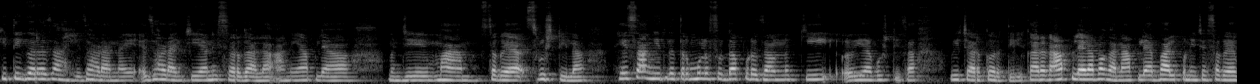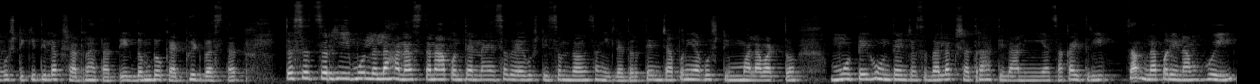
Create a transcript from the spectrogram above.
किती गरज आहे झाडांना झाडांची या निसर्गाला आणि आपल्या म्हणजे मा सगळ्या सृष्टीला हे सांगितलं तर मुलंसुद्धा पुढं पुढे जाऊन नक्की या गोष्टी गोष्टीचा विचार करतील. कारण आपल्याला बघा ना आपल्या बालपणीच्या सगळ्या गोष्टी किती लक्षात राहतात एकदम डोक्यात फिट बसतात. तसंच जर ही मुलं लहान असताना आपण त्यांना या सगळ्या गोष्टी समजावून सांगितल्या तर त्यांच्या पण या गोष्टी मला वाटतं मोठे होऊन त्यांच्यासुद्धा लक्षात राहतील आणि याचा काहीतरी चांगला परिणाम होईल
